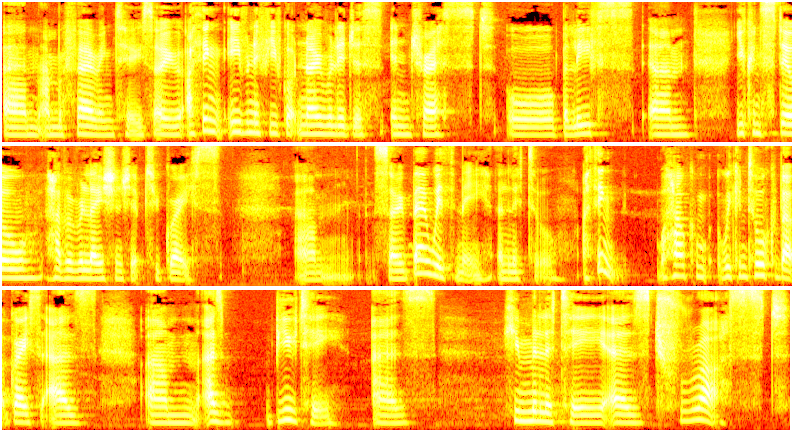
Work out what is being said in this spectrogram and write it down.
um, am referring to. So I think even if you've got no religious interest or beliefs, um, you can still have a relationship to grace um, so bear with me a little. I think how can we can talk about grace as um, as beauty, as humility, as trust,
